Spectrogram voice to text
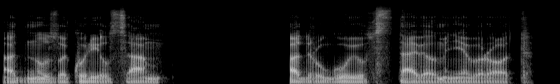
одну закурил сам, а другую вставил мне в рот.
